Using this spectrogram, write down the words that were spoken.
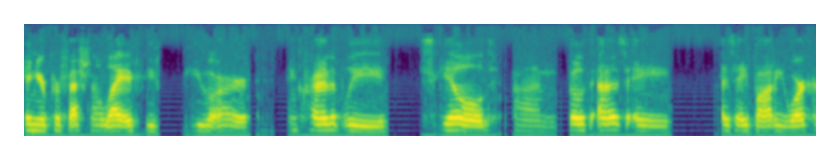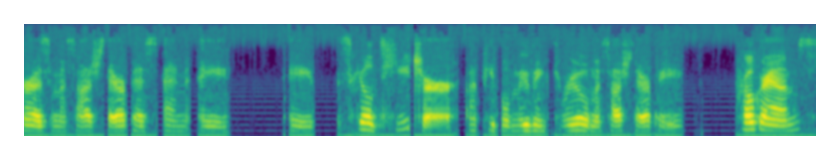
in your professional life, you you are incredibly skilled, um, both as a as a body worker, as a massage therapist, and a a skilled teacher of people moving through massage therapy programs.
